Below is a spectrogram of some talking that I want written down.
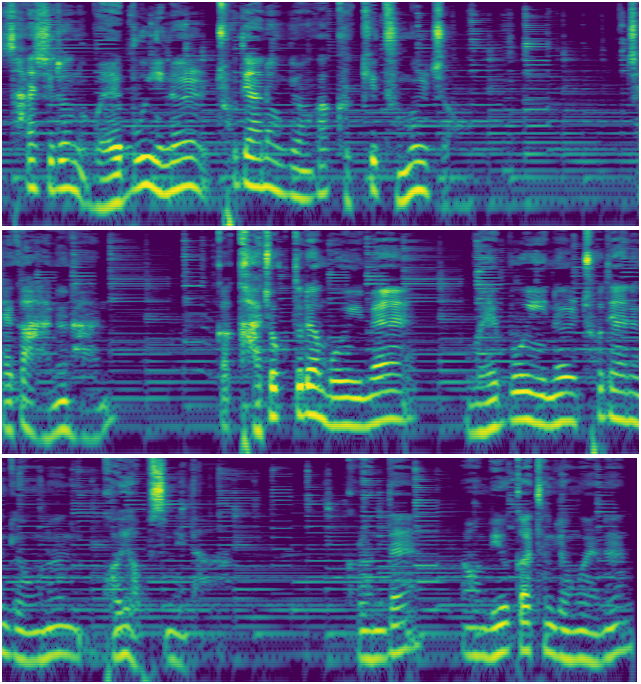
사실은 외부인을 초대하는 경우가 극히 드물죠. 제가 아는 한, 그러니까 가족들의 모임에 외부인을 초대하는 경우는 거의 없습니다. 그런데 어, 미국 같은 경우에는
